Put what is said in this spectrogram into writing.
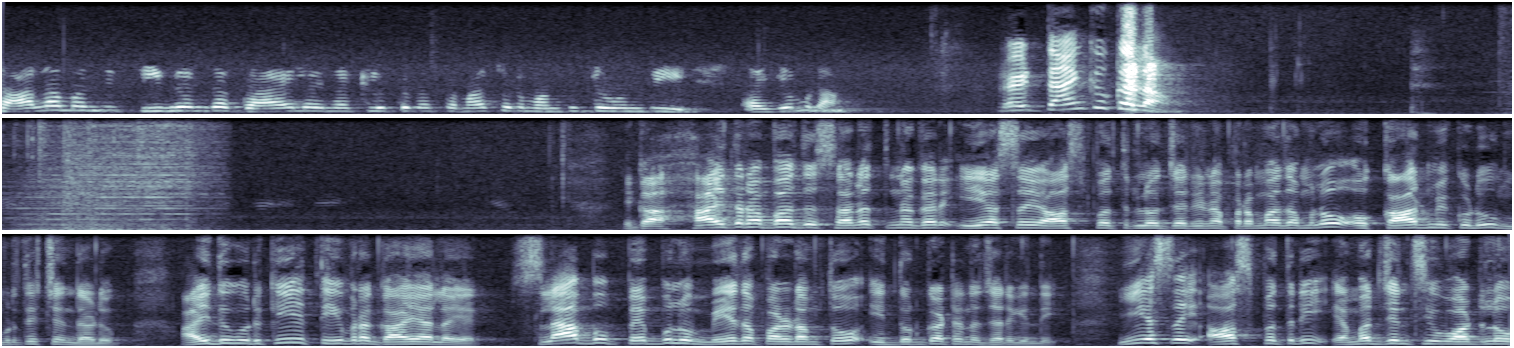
చాలా మంది తీవ్రంగా గాయాలైనట్లు కూడా సమాచారం అందుతూ ఉంది. యమున. రైట్ థ్యాంక్ యూ కళ ఇక హైదరాబాద్ సనత్ నగర్ ఈఎస్ఐ ఆసుపత్రిలో జరిగిన ప్రమాదంలో ఓ కార్మికుడు మృతి చెందాడు. ఐదుగురికి తీవ్ర గాయాలయ్యాయి. స్లాబ్ పెబ్బులు మీద పడడంతో ఈ దుర్ఘటన జరిగింది. ఈఎస్ఐ ఆసుపత్రి ఎమర్జెన్సీ వార్డులో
